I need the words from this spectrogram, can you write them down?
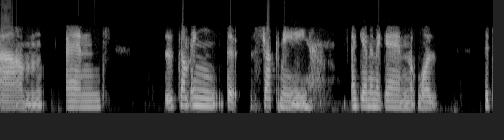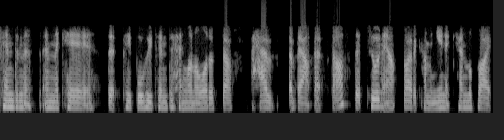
um, and something that struck me again and again was the tenderness and the care that people who tend to hang on a lot of stuff have about that stuff. That to an outsider coming in, it can look like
